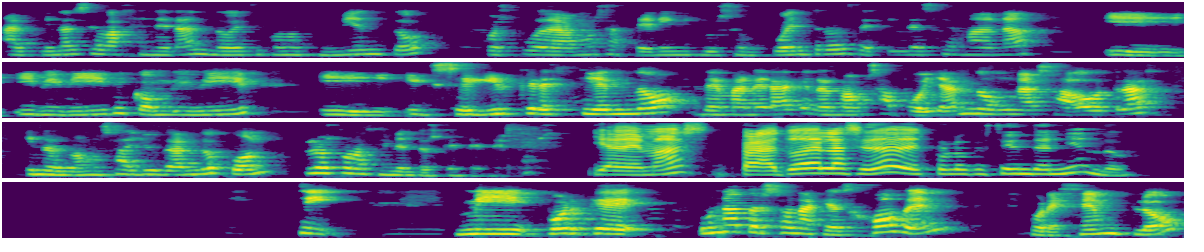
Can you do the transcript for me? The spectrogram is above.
al final se va generando, ese conocimiento, pues podamos hacer incluso encuentros de fin de semana y, vivir y convivir y, y, seguir creciendo de manera que nos vamos apoyando unas a otras y nos vamos ayudando con los conocimientos que tenemos. Y además, para todas las edades, por lo que estoy entendiendo. Sí, mi, porque una persona que es joven, por ejemplo,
